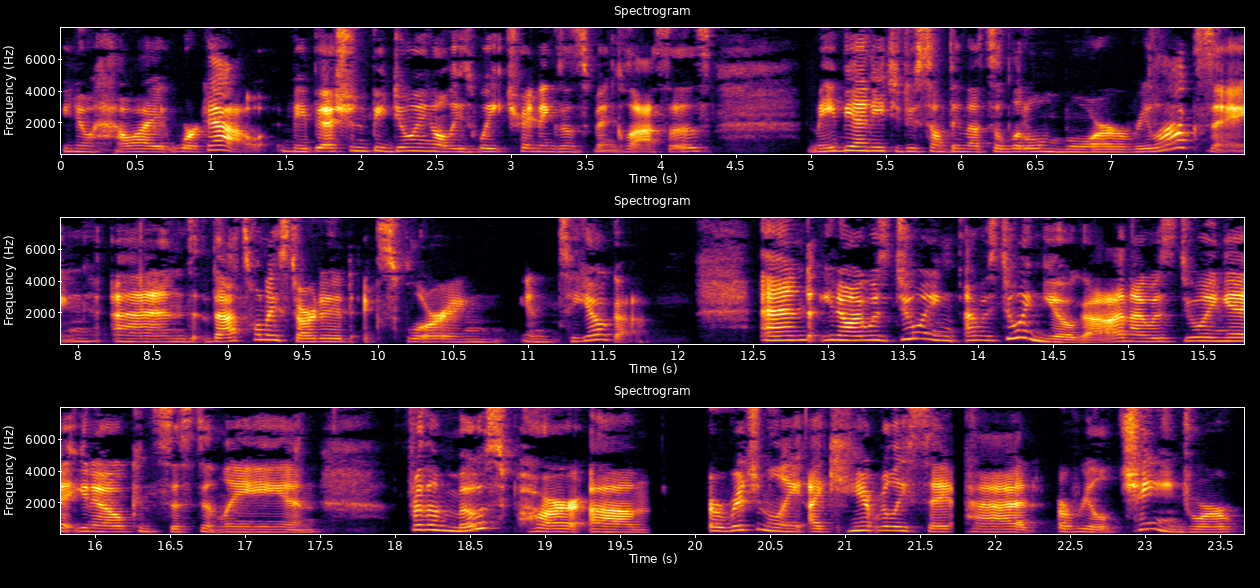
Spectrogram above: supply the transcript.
you know, how I work out. Maybe I shouldn't be doing all these weight trainings and spin classes. Maybe I need to do something that's a little more relaxing. And that's when I started exploring into yoga. And, you know, I was doing, I was doing yoga and I was doing it, you know, consistently. And for the most part, um, originally, I can't really say I had a real change or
